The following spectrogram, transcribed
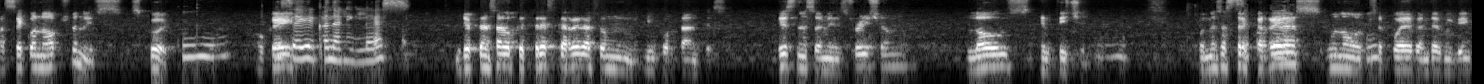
a second option, is it's good. Mm-hmm. Ujú. Y Okay. seguir con el inglés. Yo he pensado que tres carreras son importantes: business administration, laws, and teaching. Mm-hmm. Con esas tres carreras uno mm-hmm. se puede vender muy bien.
